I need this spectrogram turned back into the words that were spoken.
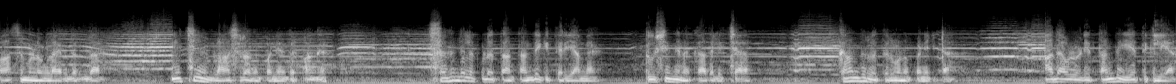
பாசமுள்ளவங்களா இருந்திருந்தா நிச்சயம் நம்மள ஆசீர்வாதம் பண்ணி இருந்திருப்பாங்க சகுந்தல கூட தான் தந்தைக்கு தெரியாம துஷிந்தனை காதலிச்சா? காந்தர்வ திருமணம் பண்ணிக்கிட்டா? அது அவளுடைய தந்தை ஏத்துக்கலையா?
